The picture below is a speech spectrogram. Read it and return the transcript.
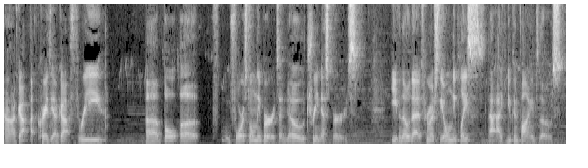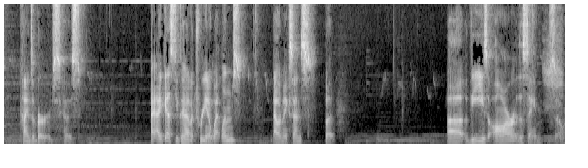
Uh, I've got uh, crazy. I've got three uh, bol- uh, forest only birds and no tree nest birds. Even though that is pretty much the only place that I, you can find those kinds of birds. Because I, I guess you could have a tree in a wetlands. That would make sense. but uh, these are the same. So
